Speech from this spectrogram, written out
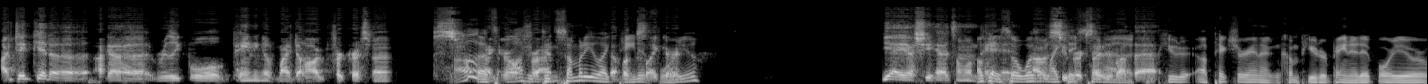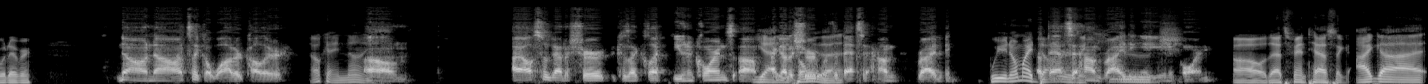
I did get a. I got a really cool painting of my dog for Christmas. oh, my that's awesome. Did somebody like paint it like for her. you? Yeah, yeah, she had someone. Okay, paint so it I wasn't was like super they excited sent about a that. computer a picture in and a computer painted it for you or whatever. No, no, it's like a watercolor. Okay, nice. Um, I also got a shirt because I collect unicorns. Um, Yeah, I got a shirt with a basset hound riding well, you know my daughter is a hound riding a unicorn. Oh, that's fantastic. I got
